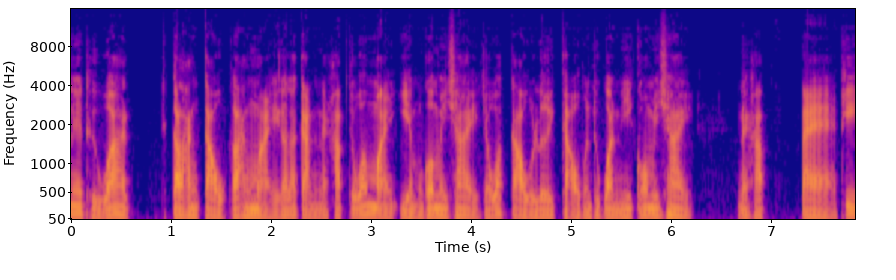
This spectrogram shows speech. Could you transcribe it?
เนี่ยถือว่ากลางเก่ากลางใหม่ก็แล้วกันนะครับ จะว่าใหม่เอี่ยมก็ไม่ใช่ จะว่าเก่าเลยเก่ามันทุกวันนี้ก็ไม่ใช่นะครับ แต่ที่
